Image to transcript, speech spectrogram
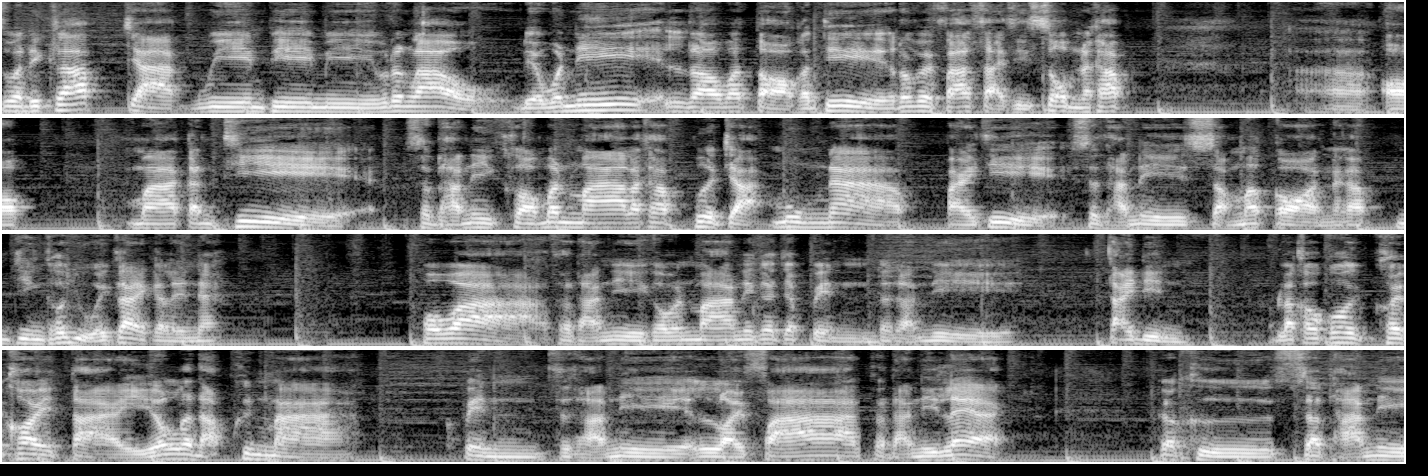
สวัสดีครับจาก VNP มีเรื่องเล่า เดี๋ยววันนี้เรามาต่อกันที่รถไฟฟ้าสายสีส้มนะครับออกมากันที่สถานีคลองบ้านมาแล้วครับ เพื่อจะมุ่งหน้าไปที่สถานีสัมมกรนะครับ จริงๆเขาอยู่ใกล้ๆกันเลยนะ เพราะว่าสถานีคลองบ้านมานี่ก็จะเป็นสถานีใต้ดิน แล้วเขาก็ค่อยๆไต่ยกระดับขึ้นมา เป็นสถานีลอยฟ้า สถานีแรก ก็คือสถานี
